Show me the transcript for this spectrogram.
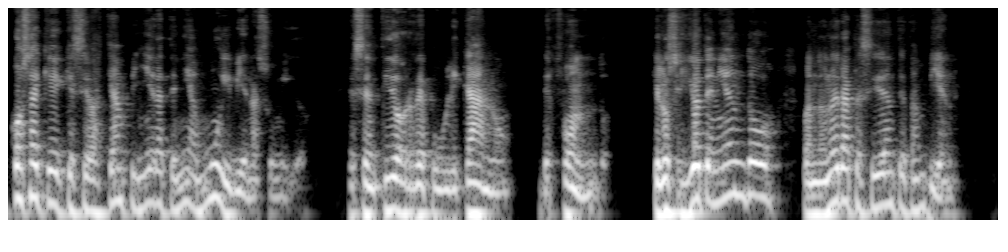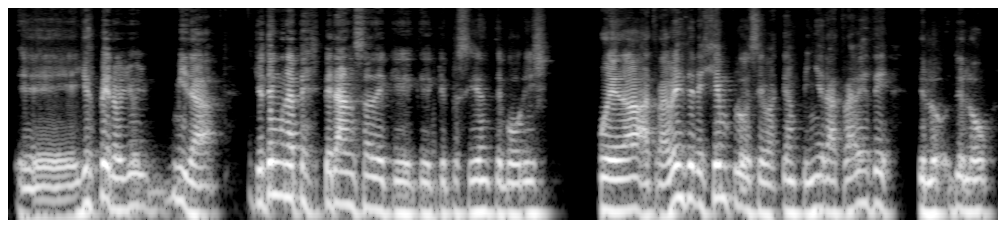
cosa que, que Sebastián Piñera tenía muy bien asumido el sentido republicano de fondo, que lo siguió teniendo cuando no era presidente también. Eh, yo espero, yo, mira, yo tengo una esperanza de que, el presidente Boris pueda, a través del ejemplo de Sebastián Piñera, a través de, lo,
